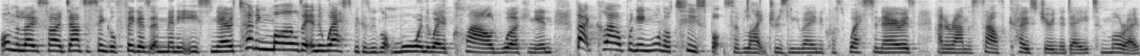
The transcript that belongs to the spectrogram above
on the low side down to single figures in many eastern areas, turning milder in the west because we've got more in the way of cloud working in. That cloud bringing one or two spots of light drizzly rain across western areas and around the south coast during the day tomorrow.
